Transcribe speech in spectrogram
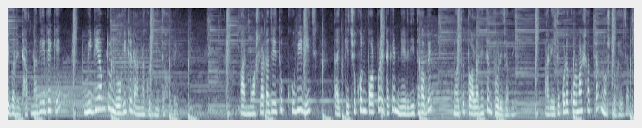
এবারে ঢাকনা দিয়ে ঢেকে মিডিয়াম টু লো হিটে রান্না করে নিতে হবে। আর মশলাটা যেহেতু খুবই রিচ তাই কিছুক্ষণ পর পর এটাকে নেড়ে দিতে হবে, নয়তো তলানিতে ধরে যাবে। আর এতে করে কোরমার স্বাদটা নষ্ট হয়ে যাবে।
